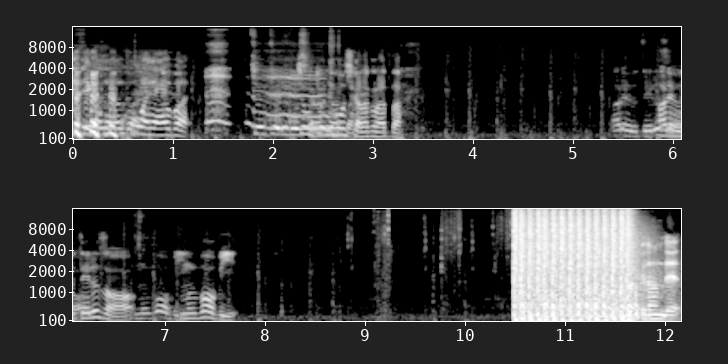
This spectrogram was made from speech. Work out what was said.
ジでここはやばい。長距離長距離砲砲しかしかなくなった。あれ撃てるぞ。あれ撃てるぞ。無防備。無防備。爆弾で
